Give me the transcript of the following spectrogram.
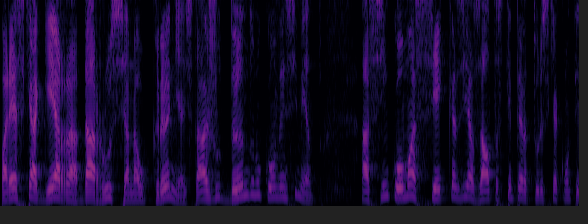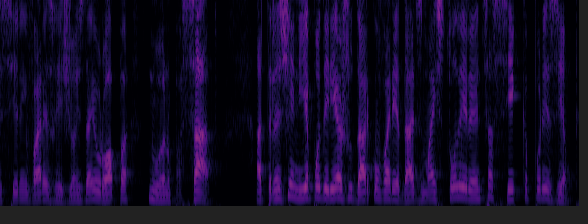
Parece que a guerra da Rússia na Ucrânia está ajudando no convencimento, assim como as secas e as altas temperaturas que aconteceram em várias regiões da Europa no ano passado. A transgenia poderia ajudar com variedades mais tolerantes à seca, por exemplo.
